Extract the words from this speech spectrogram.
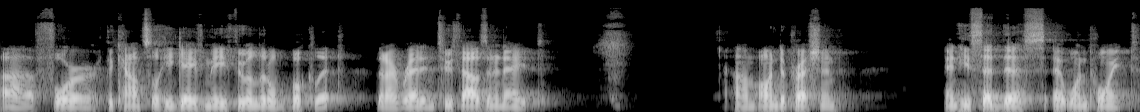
uh, for the counsel he gave me through a little booklet that I read in 2008 um, on depression. And he said this at one point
